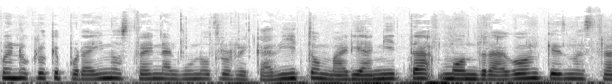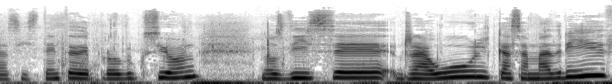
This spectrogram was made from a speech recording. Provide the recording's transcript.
Bueno, creo que por ahí nos traen algún otro recadito. Marianita Mondragón, que es nuestra asistente de producción, nos dice Raúl Casamadrid,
